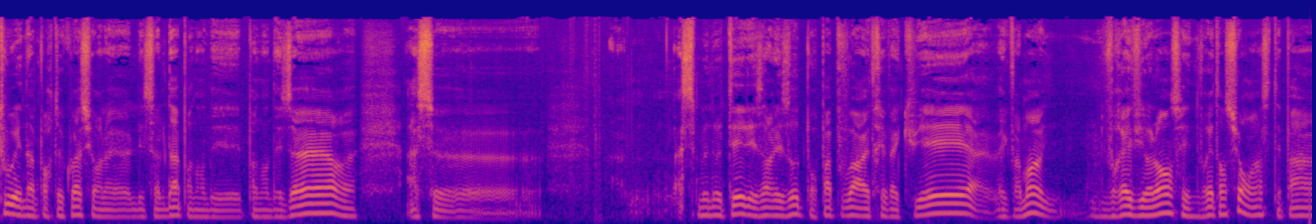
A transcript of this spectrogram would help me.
tout et n'importe quoi sur le- les soldats pendant des, pendant des heures, euh, à se, à se menotter les uns les autres pour pas pouvoir être évacués, avec vraiment une, une vraie violence et une vraie tension. Hein. C'était pas.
